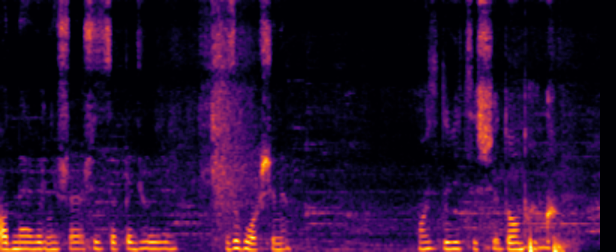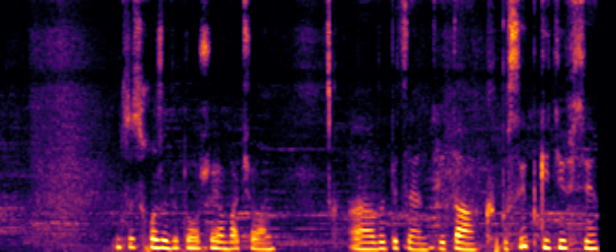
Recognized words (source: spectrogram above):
одне, вірніше, 65 гривень з Угорщини. Ось дивіться ще добрик. Ну, Це схоже до того, що я бачила е, в епіцентрі. Так, посипки ті всі.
